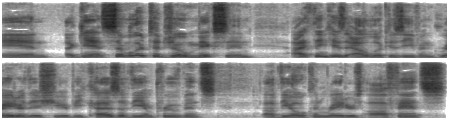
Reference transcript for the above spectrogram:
And again, similar to Joe Mixon, I think his outlook is even greater this year because of the improvements of the Oakland Raiders offense.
